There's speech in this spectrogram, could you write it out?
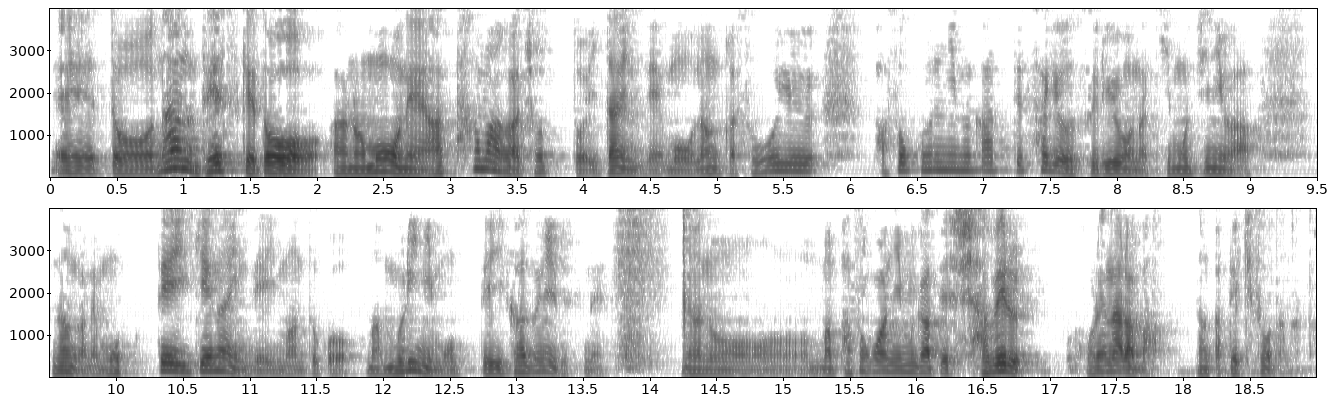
えっ、ー、と、なんですけど、あの、もうね、頭がちょっと痛いんで、もうなんかそういうパソコンに向かって作業するような気持ちには、なんかね、持っていけないんで、今んとこ。まあ、無理に持っていかずにですね、あの、まあ、パソコンに向かって喋る。これならば、なんかできそうだなと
